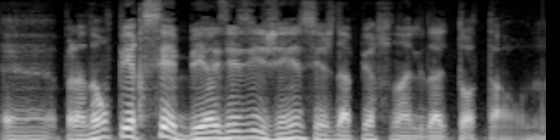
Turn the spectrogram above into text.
É, para não perceber as exigências da personalidade total. Né?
